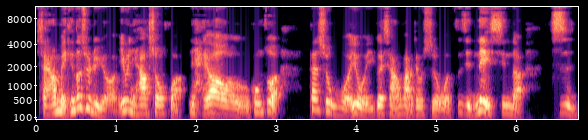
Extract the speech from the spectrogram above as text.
想要每天都去旅游，因为你还要生活，你还要工作。但是我有一个想法，就是我自己内心的只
